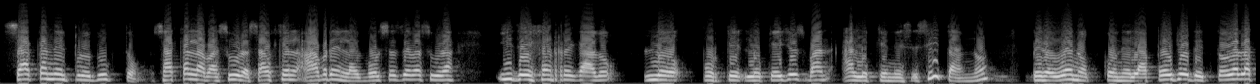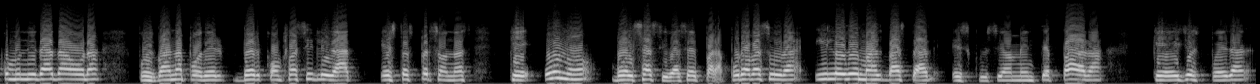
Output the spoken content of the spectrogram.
sacan el producto, sacan la basura, sacan, abren las bolsas de basura y dejan regado lo porque lo que ellos van a lo que necesitan, ¿no? Pero bueno, con el apoyo de toda la comunidad ahora, pues van a poder ver con facilidad estas personas que uno, bolsa sí va a ser para pura basura y lo demás va a estar exclusivamente para que ellos puedan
